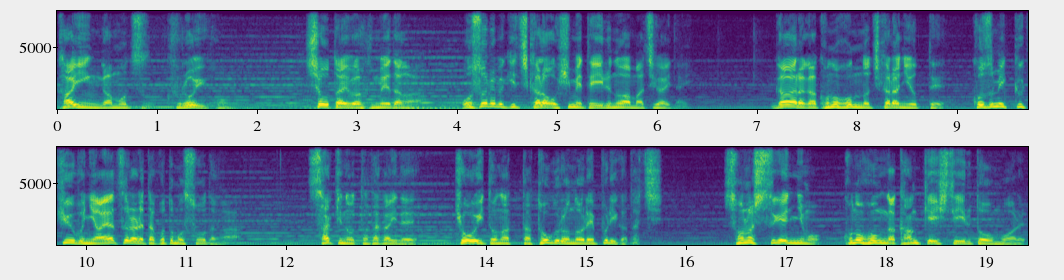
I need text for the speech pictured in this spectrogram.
カインが持つ黒い本。正体は不明だが恐るべき力を秘めているのは間違いない。ガーラがこの本の力によってコズミックキューブに操られたこともそうだが先の戦いで脅威となったトグロのレプリカたちその出現にもこの本が関係していると思われる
